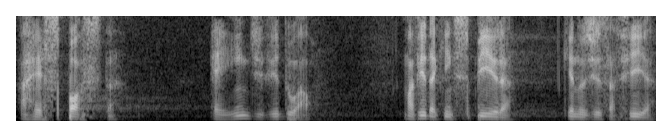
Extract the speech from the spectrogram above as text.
A resposta é individual. Uma vida que inspira, que nos desafia,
